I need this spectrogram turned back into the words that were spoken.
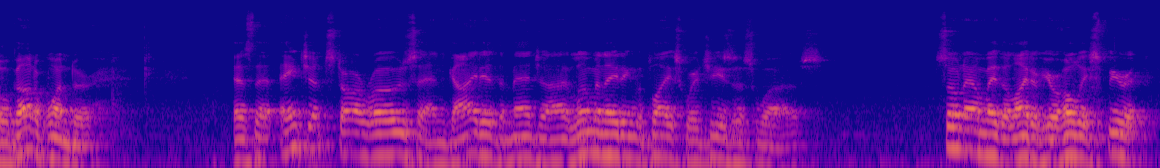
O God of wonder, as that ancient star rose and guided the Magi, illuminating the place where Jesus was, so now may the light of your Holy Spirit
